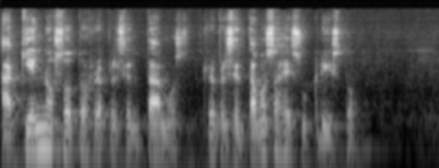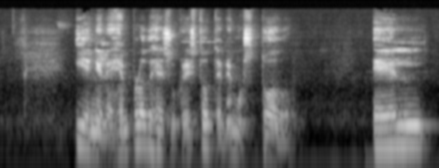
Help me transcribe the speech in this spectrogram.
a quién nosotros representamos. Representamos a Jesucristo. Y en el ejemplo de Jesucristo tenemos todo. Él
